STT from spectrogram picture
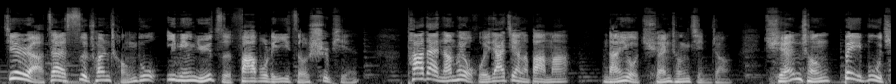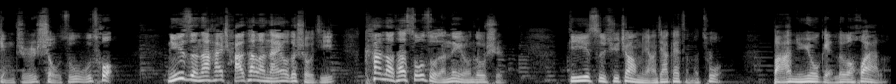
近日啊，在四川成都，一名女子发布了一则视频。她带男朋友回家见了爸妈，男友全程紧张，全程背部挺直，手足无措。女子呢还查看了男友的手机，看到他搜索的内容都是：第一次去丈母娘家该怎么做，把女友给乐坏了。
